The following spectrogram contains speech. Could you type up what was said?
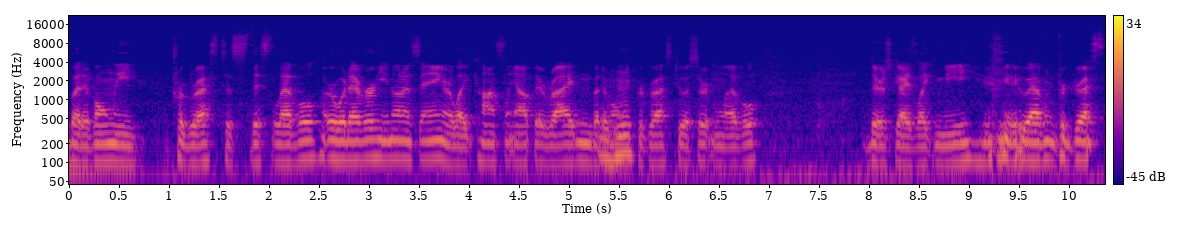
but have only progressed to this level or whatever you know what i'm saying? Or like constantly out there riding but have only Mhm. progressed to a certain level. There's guys like me who haven't progressed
